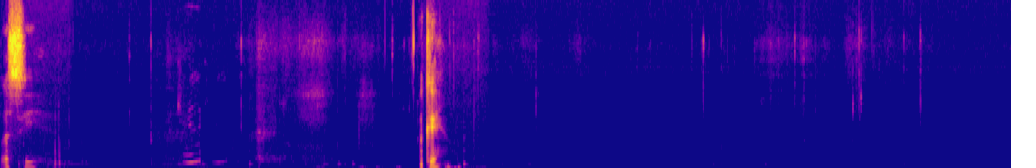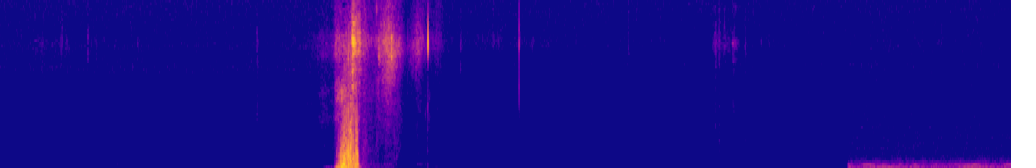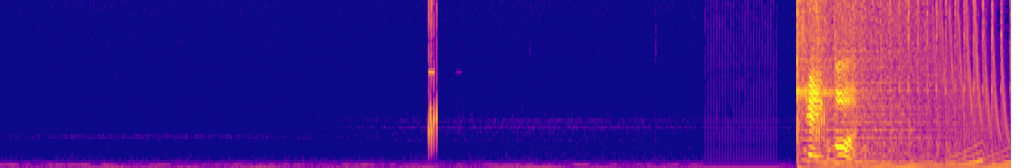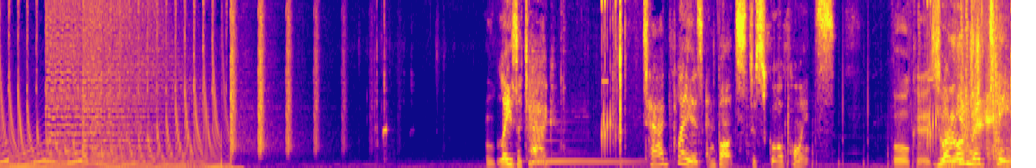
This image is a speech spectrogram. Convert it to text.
let's see. Okay. Laser tag. Tag players and bots to score points. Okay, so You are on red team.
